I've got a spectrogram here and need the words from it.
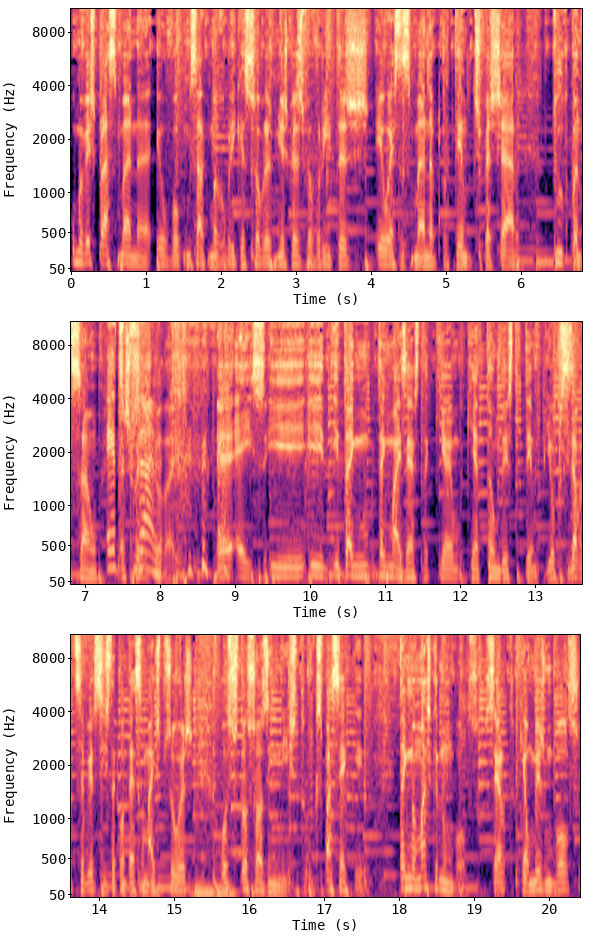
uma vez para a semana eu vou começar com uma rubrica sobre as minhas coisas favoritas. Eu esta semana pretendo despachar tudo quanto são É as coisas que eu odeio. É, é isso. E, e- e tenho, tenho mais esta que é, que é tão deste tempo. E eu precisava de saber se isto acontece a mais pessoas ou se estou sozinho nisto. O que se passa é que tenho uma máscara num bolso, certo? Que é o mesmo bolso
